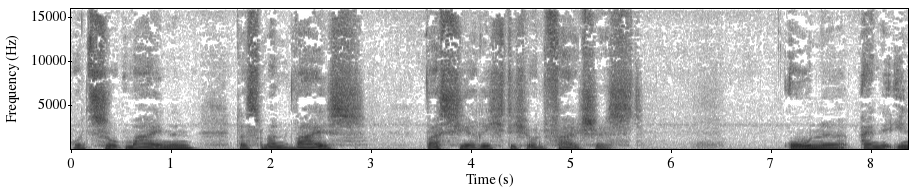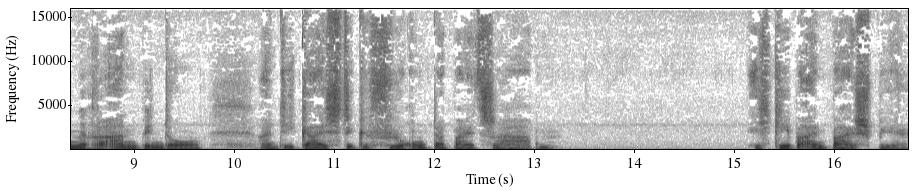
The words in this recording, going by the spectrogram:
und zu meinen, dass man weiß, was hier richtig und falsch ist, ohne eine innere Anbindung an die geistige Führung dabei zu haben. Ich gebe ein Beispiel.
